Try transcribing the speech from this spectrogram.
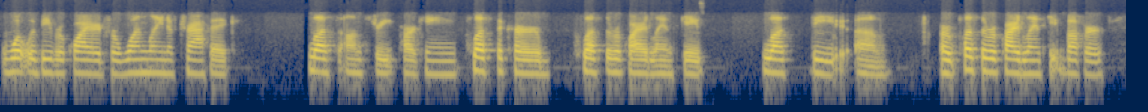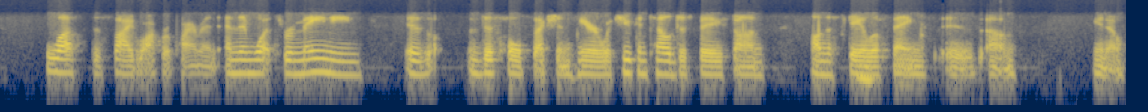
what would be required for one lane of traffic plus on-street parking, plus the curb, plus the required landscape, plus the, um, or plus the required landscape buffer, plus the sidewalk requirement. And then what's remaining is this whole section here, which you can tell just based on, on the scale of things is, um, you know,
